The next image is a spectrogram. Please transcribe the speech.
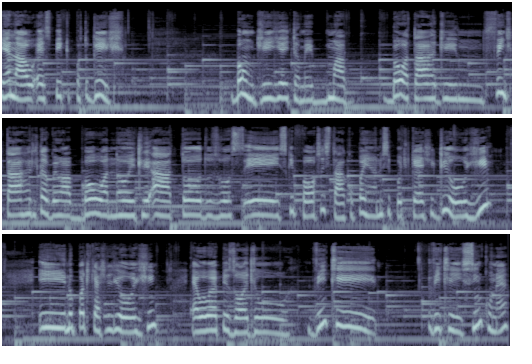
And now I speak português. Bom dia e também uma boa tarde, um fim de tarde, também uma boa noite a todos vocês que possam estar acompanhando esse podcast de hoje. E no podcast de hoje é o episódio 20, 25, né?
